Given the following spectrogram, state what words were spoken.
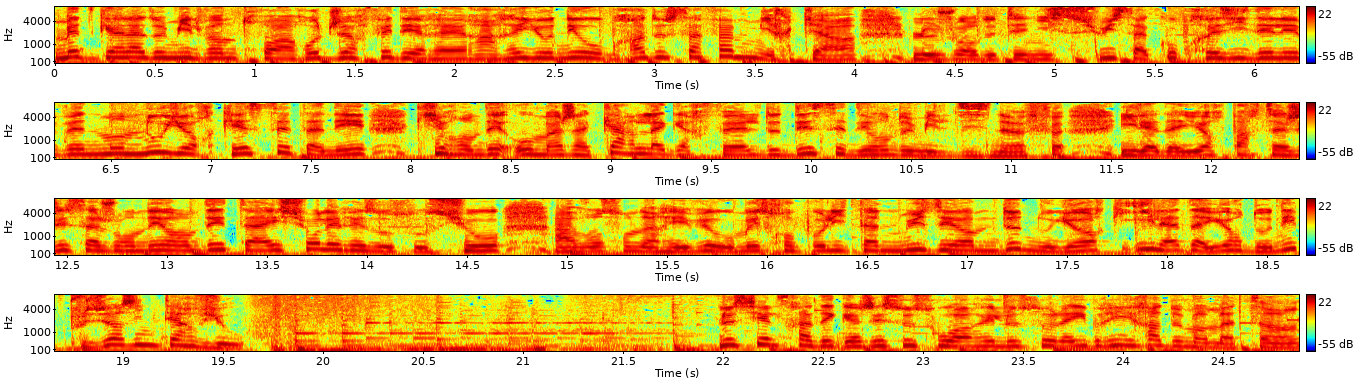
Met Gala 2023, Roger Federer a rayonné au bras de sa femme Mirka. Le joueur de tennis suisse a co-présidé l'événement new-yorkais cette année qui rendait hommage à Karl Lagerfeld décédé en 2019. Il a d'ailleurs partagé sa journée en détail sur les réseaux sociaux. Avant son arrivée au Metropolitan Museum de New York, il a d'ailleurs donné plusieurs interviews. Le ciel sera dégagé ce soir et le soleil brillera demain matin.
